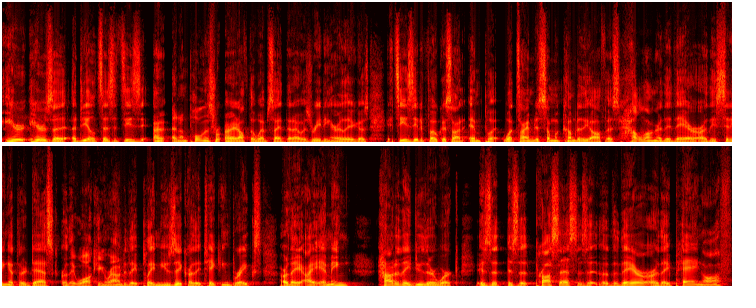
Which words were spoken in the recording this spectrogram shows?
here here's a, a deal. It says it's easy, uh, and I'm pulling this right off the website that I was reading earlier. It goes, it's easy to focus on input. What time does someone come to the office? How long are they there? Are they sitting at their desk? Are they walking around? Do they play music? Are they taking breaks? Are they IMing? How do they do their work? Is it is it process? Is it are they there? Are they paying off?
